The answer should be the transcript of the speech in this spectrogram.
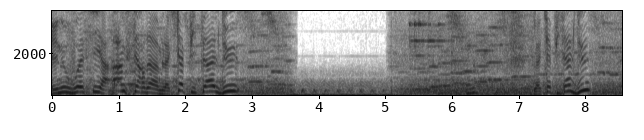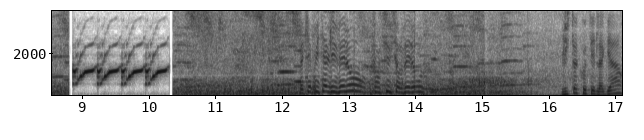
Et nous voici à Amsterdam, la capitale du... La capitale du... La capitale du vélo Enfin, film sur le vélo Juste à côté de la gare,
